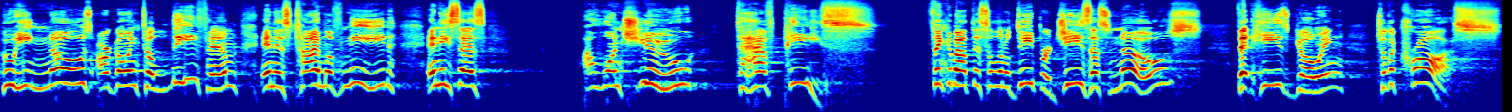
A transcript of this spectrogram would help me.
who he knows are going to leave him in his time of need. And he says, I want you to have peace. Think about this a little deeper. Jesus knows that he's going to the cross.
